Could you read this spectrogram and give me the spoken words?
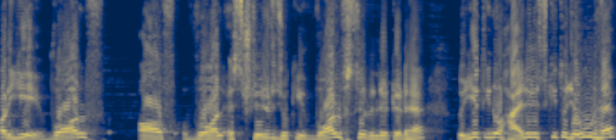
और ये वॉल्फ ऑफ़ वॉल स्ट्रीट जो कि वॉल्व से रिलेटेड है तो ये तीनों हाईली रिस्की तो ज़रूर है,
